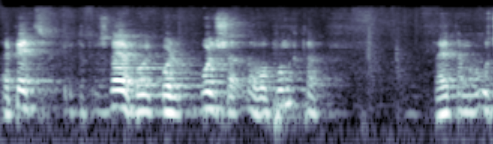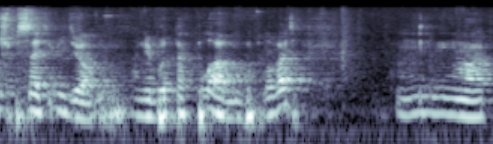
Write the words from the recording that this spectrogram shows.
Опять предупреждаю, будет больше одного пункта, поэтому лучше писать видео, они будут так плавно выплывать. А,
